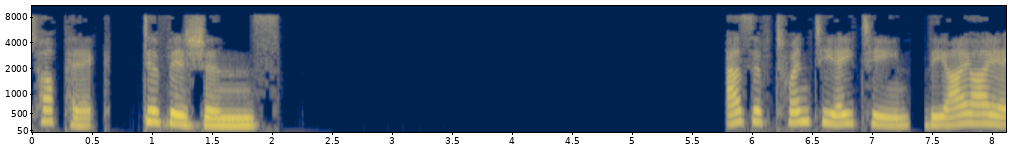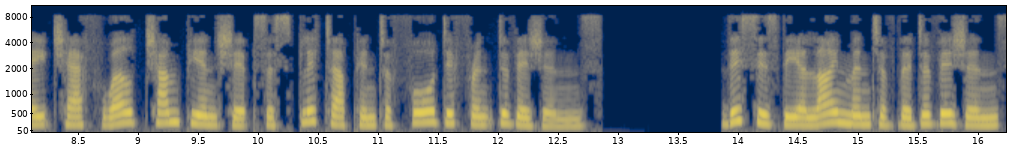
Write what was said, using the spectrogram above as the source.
Topic: Divisions. As of 2018, the IIHF World Championships are split up into four different divisions. This is the alignment of the divisions,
